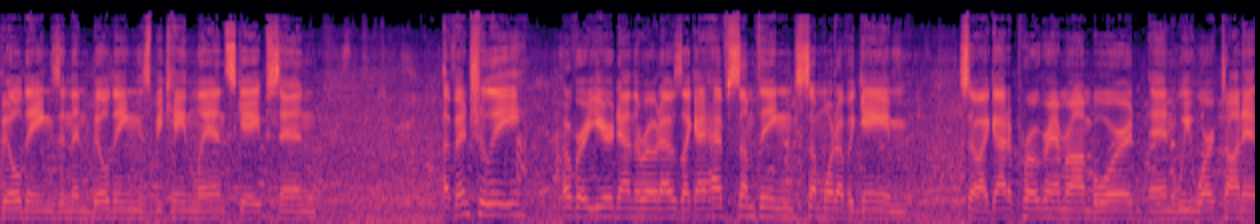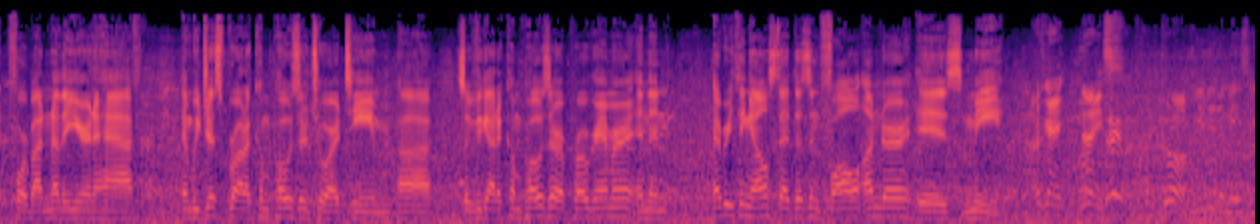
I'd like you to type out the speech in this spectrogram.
buildings, and then buildings became landscapes. And eventually, over a year down the road, I was like, I have something somewhat of a game. So I got a programmer on board, and we worked on it for about another year and a half. And we just brought a composer to our team. Uh, so we got a composer, a programmer, and then everything else that doesn't fall under is me. Okay, nice. Cool. You did amazing.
